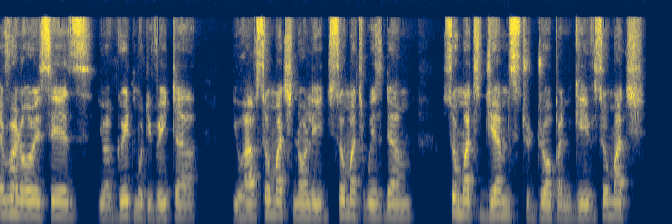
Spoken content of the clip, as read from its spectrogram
everyone always says you're a great motivator. You have so much knowledge, so much wisdom, so much gems to drop and give, so much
